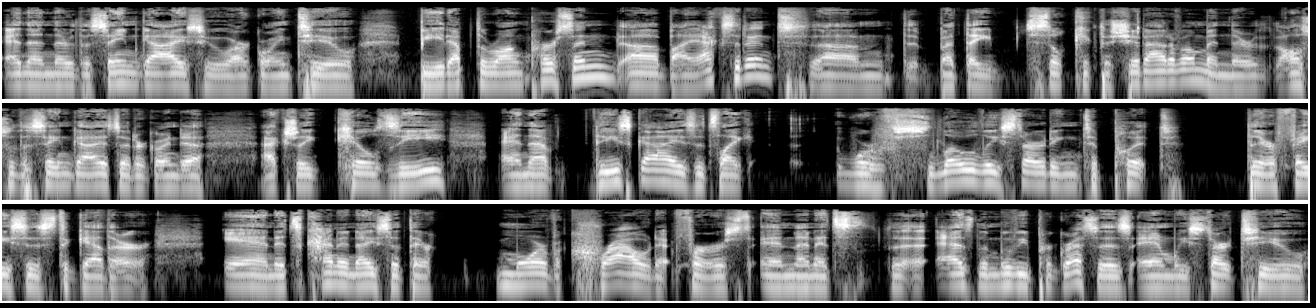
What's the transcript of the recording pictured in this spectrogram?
and then they're the same guys who are going to beat up the wrong person uh, by accident, um, th- but they still kick the shit out of them, and they're also the same guys that are going to actually kill Z, and that these guys, it's like we're slowly starting to put their faces together, and it's kind of nice that they're more of a crowd at first, and then it's the, as the movie progresses and we start to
